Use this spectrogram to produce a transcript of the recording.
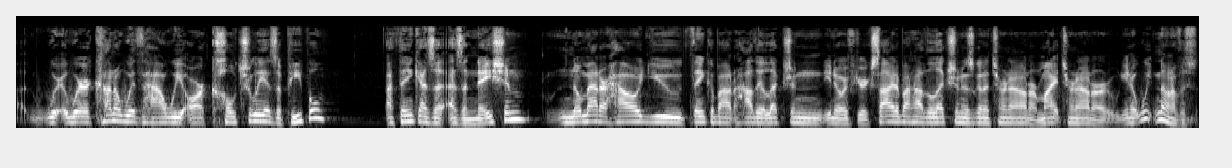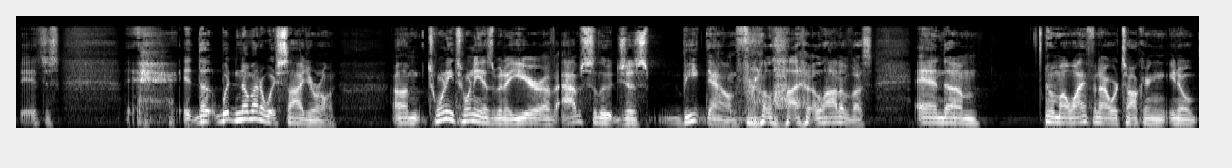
Uh, we're, we're kind of with how we are culturally as a people I think as a as a nation, no matter how you think about how the election, you know, if you're excited about how the election is going to turn out or might turn out, or you know, we, none of us. It's just it, no matter which side you're on. Um, 2020 has been a year of absolute just beatdown for a lot a lot of us, and. Um, you know, my wife and I were talking, you know,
